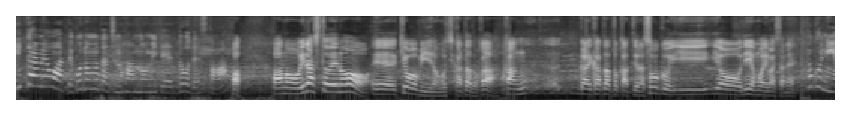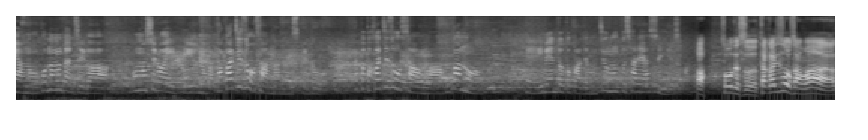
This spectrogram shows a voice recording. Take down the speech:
1回目終わって子供たちの反応を見てどうですか？ああのイラストへの、えー興味の持ち方とか考え方とかっていうのはすごくいいように思いましたね。特にあの子供たちが面白いっていうのが高地蔵さんなんですけどやっぱ高地蔵さんは他の、えーイベントとかでも注目されやすいんですか？ねあそうです。高地蔵さんは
